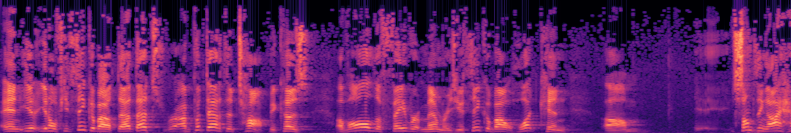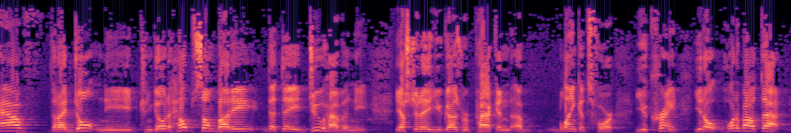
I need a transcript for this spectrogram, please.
And, you, you know, if you think about that, that's, I put that at the top because of all the favorite memories, you think about what can, um, something I have that I don't need can go to help somebody that they do have a need. Yesterday, you guys were packing uh, blankets for Ukraine. You know, what about that?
